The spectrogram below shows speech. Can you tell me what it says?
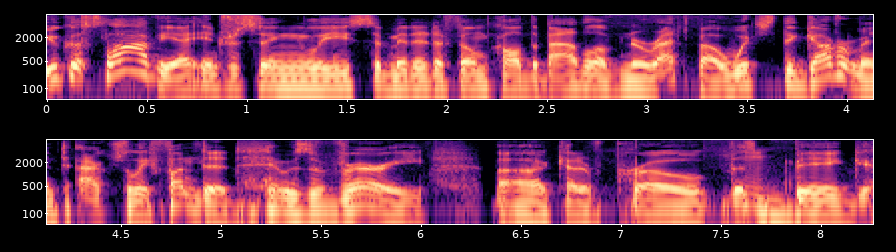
Yugoslavia, interestingly, submitted a film called The Battle of Neretva, which the government actually funded. It was a very uh, kind of pro this hmm. big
